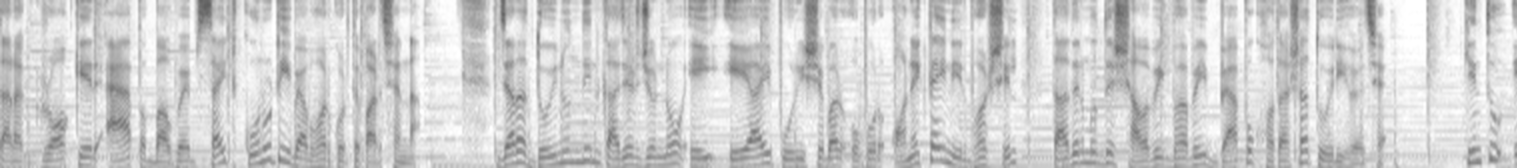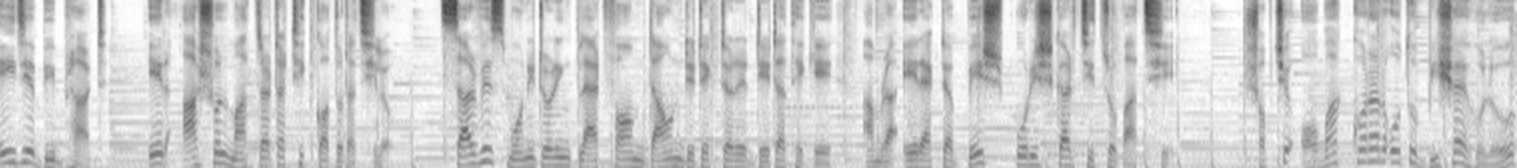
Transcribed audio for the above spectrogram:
তারা গ্রকের অ্যাপ বা ওয়েবসাইট কোনোটি ব্যবহার করতে পারছেন না। যারা দৈনন্দিন কাজের জন্য এই এআই পরিষেবার ওপর অনেকটাই নির্ভরশীল, তাদের মধ্যে স্বাভাবিকভাবেই ব্যাপক হতাশা তৈরি হয়েছে। কিন্তু এই যে বিভ্রাট এর আসল মাত্রাটা ঠিক কতটা ছিল? সার্ভিস মনিটরিং প্ল্যাটফর্ম ডাউন ডিটেক্টরের ডেটা থেকে আমরা এর একটা বেশ পরিষ্কার চিত্র পাচ্ছি। সবচেয়ে অবাক করার মতো বিষয় হলো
